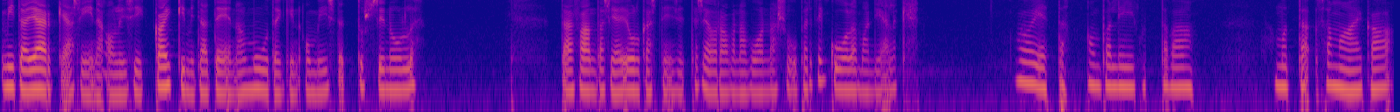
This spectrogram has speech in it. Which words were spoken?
mitä järkeä siinä olisi, kaikki mitä teen on muutenkin omistettu sinulle. Tämä fantasia julkaistiin sitten seuraavana vuonna Schubertin kuoleman jälkeen. Voi että, onpa liikuttavaa. Mutta samaan aikaan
